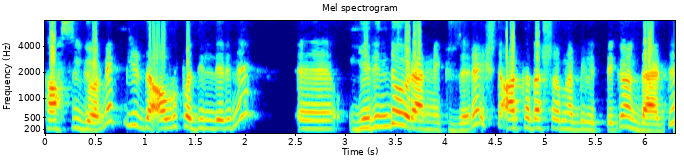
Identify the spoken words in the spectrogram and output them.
tahsil görmek, bir de Avrupa dillerini e, yerinde öğrenmek üzere işte arkadaşlarımla birlikte gönderdi.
